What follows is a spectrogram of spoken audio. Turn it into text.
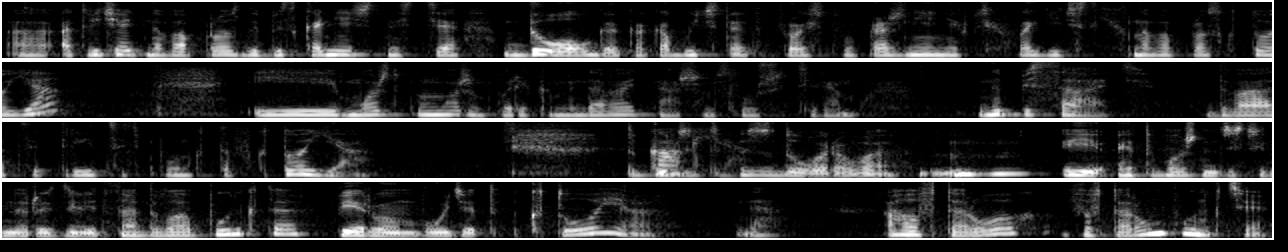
а, отвечать на вопрос до бесконечности долго, как обычно это просят в упражнениях психологических, на вопрос «Кто я?», и, может, мы можем порекомендовать нашим слушателям написать 20-30 пунктов «Кто я?». Это как будет я? здорово. Угу. И это можно действительно разделить на два пункта. Первым будет «Кто я?», да. а во, вторых, во втором пункте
